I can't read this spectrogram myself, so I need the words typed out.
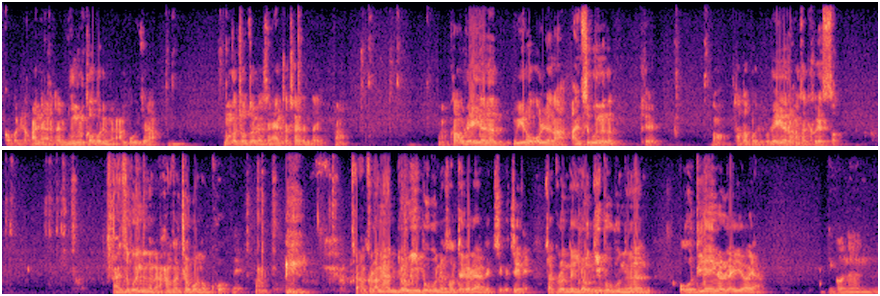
꺼버리라고. 아니야, 그냥 눈을 꺼버리면 안 보이잖아. 음, 뭔가 조절해서 엔터 쳐야 된다 이거. 어. 어, 그리고 layer는 위로 올려놔. 안 쓰고 있는 건 이렇게 어, 닫아버리고 layer를 항상 크게 써. 안 쓰고 있는 거는 항상 접어놓고. 네. 자 그러면 여기 부분을 선택을 해야겠지, 그지? 네. 자 그런데 여기 부분은 어디에 있는 layer야? 이거는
